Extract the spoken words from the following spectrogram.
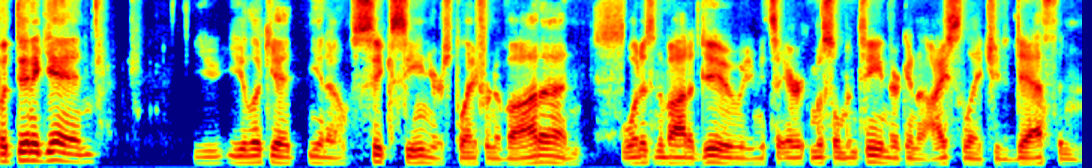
but then again, you you look at you know six seniors play for Nevada, and what does Nevada do? I mean, it's an Eric Musselman team. They're going to isolate you to death, and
